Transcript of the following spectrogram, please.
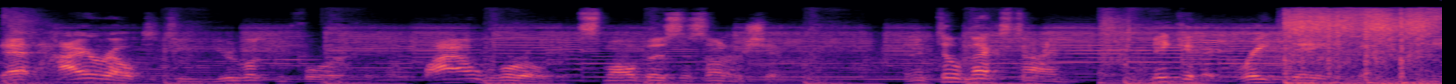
that higher altitude you're looking for in the wild world of small business ownership. And until next time, make it a great day.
